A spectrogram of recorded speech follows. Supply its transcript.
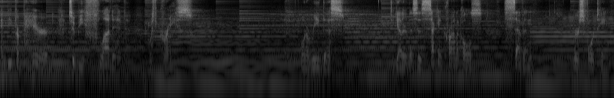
And be prepared to be flooded with grace. I want to read this together. This is Second Chronicles 7, verse 14.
